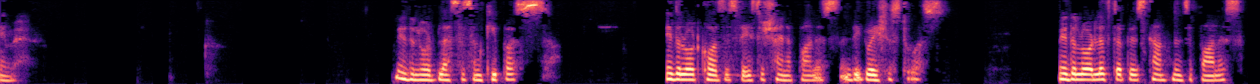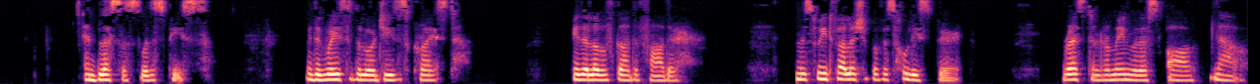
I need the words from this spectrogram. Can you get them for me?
Amen. May the Lord bless us and keep us. May the Lord cause his face to shine upon us and be gracious to us. May the Lord lift up his countenance upon us and bless us with his peace. May the grace of the Lord Jesus Christ, may the love of God the Father, and the sweet fellowship of his Holy Spirit rest and remain with us all now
